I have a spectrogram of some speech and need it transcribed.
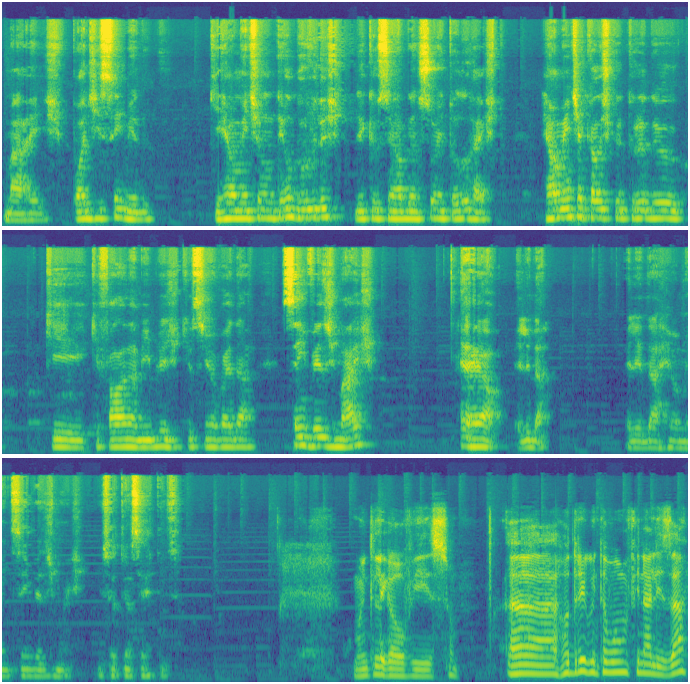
Mas pode ir sem medo, que realmente eu não tenho dúvidas de que o Senhor abençoe em todo o resto. Realmente aquela escritura do, que, que fala na Bíblia de que o Senhor vai dar 100 vezes mais, é real, ele dá. Ele dá realmente 100 vezes mais. Isso eu tenho certeza. Muito legal ouvir isso. Uh, Rodrigo, então vamos finalizar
